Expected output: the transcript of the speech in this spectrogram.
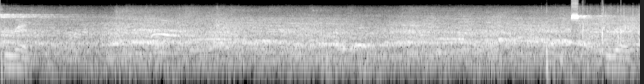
Two red. Two red.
